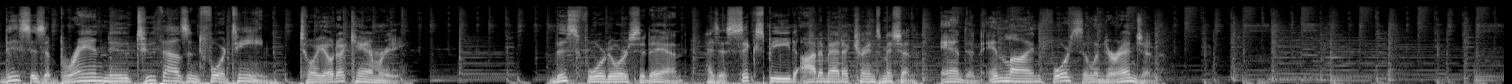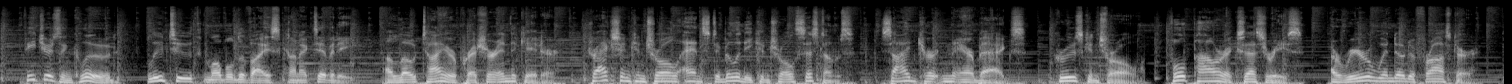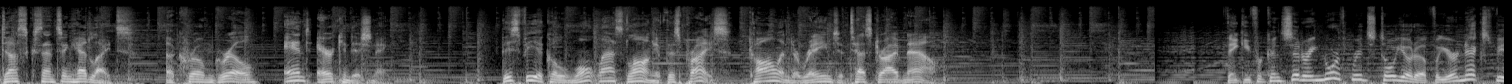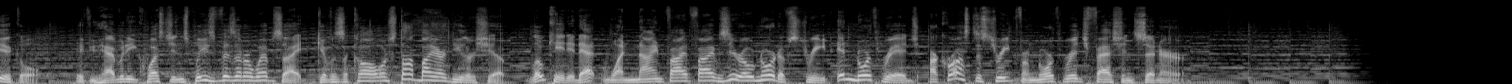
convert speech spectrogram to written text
This is a brand new 2014 Toyota Camry. This four-door sedan has a six-speed automatic transmission and an inline four-cylinder engine. Features include Bluetooth mobile device connectivity, a low tire pressure indicator, traction control and stability control systems, side curtain airbags, cruise control, full power accessories, a rear window defroster, dusk sensing headlights, a chrome grille, and air conditioning. This vehicle won't last long at this price. Call and arrange a test drive now. Thank you for considering Northridge Toyota for your next vehicle. If you have any questions, please visit our website, give us a call, or stop by our dealership, located at 19550 Nordhoff Street in Northridge, across the street from Northridge Fashion Center.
